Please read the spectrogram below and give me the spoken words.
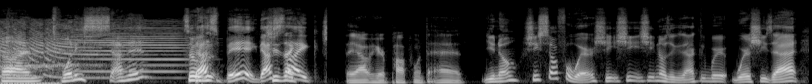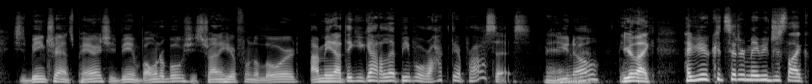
son. 27? So That's big. That's she's like, they out here popping with the ad. you know, she's self-aware. She she she knows exactly where where she's at. She's being transparent, she's being vulnerable, she's trying to hear from the Lord. I mean, I think you got to let people rock their process. Man, you know? man. You're like, have you considered maybe just like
